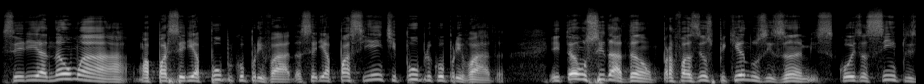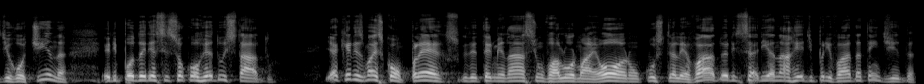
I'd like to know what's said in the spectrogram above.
Seria não uma, uma parceria público-privada, seria paciente público-privada. Então, o cidadão, para fazer os pequenos exames, coisas simples de rotina, ele poderia se socorrer do Estado. E aqueles mais complexos, que determinassem um valor maior, um custo elevado, ele seria na rede privada atendida.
